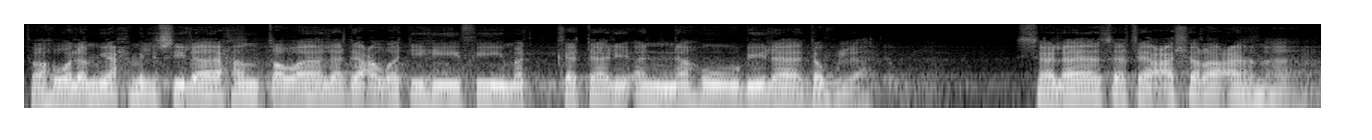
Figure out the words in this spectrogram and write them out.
فهو لم يحمل سلاحا طوال دعوته في مكة لأنه بلا دولة. ثلاثة عشر عاما.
